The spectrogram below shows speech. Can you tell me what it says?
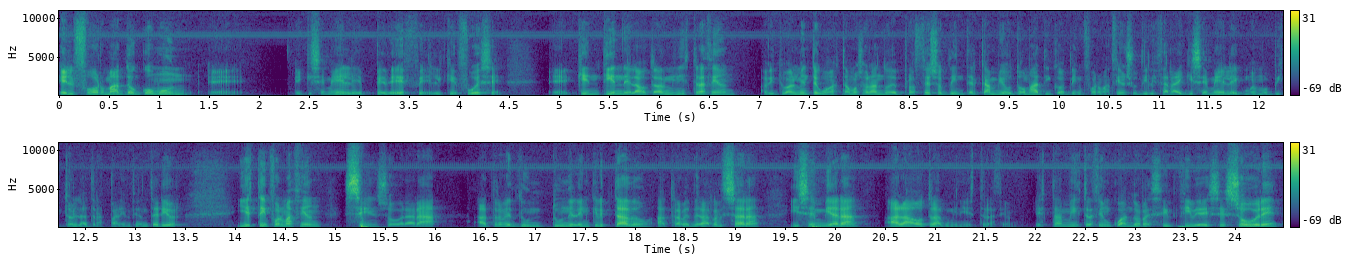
el formato común eh, XML, PDF, el que fuese, eh, que entiende la otra administración, habitualmente cuando estamos hablando de procesos de intercambio automático de información se utilizará XML, como hemos visto en la transparencia anterior, y esta información se ensobrará a través de un túnel encriptado, a través de la red SARA, y se enviará a la otra administración. Esta administración cuando recibe ese sobre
